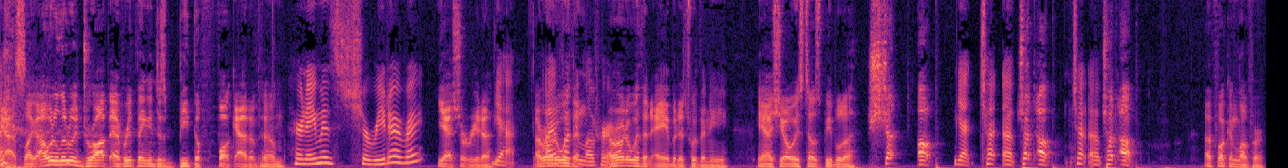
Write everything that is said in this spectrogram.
ass. Like I would literally drop everything and just beat the fuck out of him. Her name is Cherita, right? Yeah, Cherita. Yeah. I wrote I it with fucking an, love her. I wrote it with an A, but it's with an E. Yeah, she always tells people to shut up, Yeah, shut up. shut up, Shut up. shut up. I fucking love her.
